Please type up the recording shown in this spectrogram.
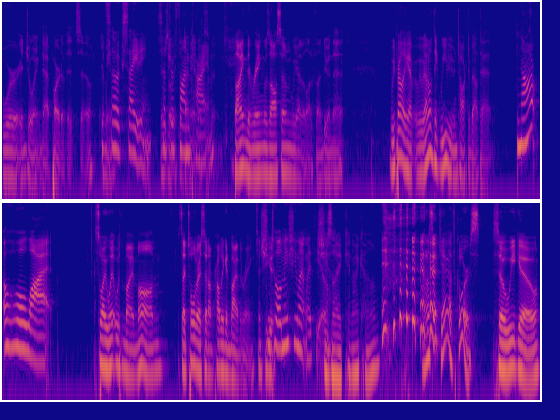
we're enjoying that part of it. So I It's mean, so exciting. Such a fun time. Buying the ring was awesome. We had a lot of fun doing that. We probably have. I don't think we've even talked about that. Not a whole lot. So I went with my mom because I told her I said I'm probably gonna buy the ring, and She she, told me she went with you. she's like, "Can I come?" and I was like, "Yeah, of course." So we go.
